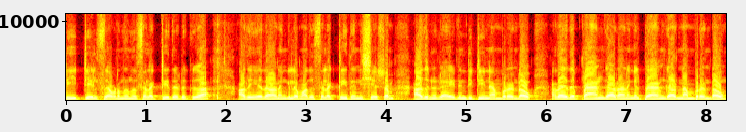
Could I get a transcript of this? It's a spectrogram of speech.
ഡീറ്റെയിൽസ് അവിടെ നിന്ന് സെലക്ട് ചെയ്തെടുക്കുക. അത് ഏതാണെങ്കിലും അത് സെലക്ട് ചെയ്തതിന് ശേഷം അതിനൊരു ഐഡന്റിറ്റി നമ്പർ ഉണ്ടാവും. അതായത് പാൻ കാർഡ് ആണെങ്കിൽ പാൻ കാർഡ് നമ്പർ ഉണ്ടാവും.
